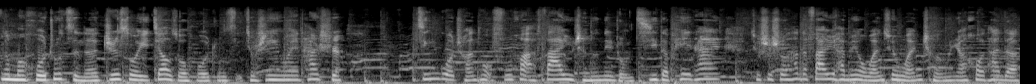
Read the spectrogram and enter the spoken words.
那么活珠子呢，之所以叫做活珠子，就是因为它是经过传统孵化发育成的那种鸡的胚胎，就是说它的发育还没有完全完成，然后它的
